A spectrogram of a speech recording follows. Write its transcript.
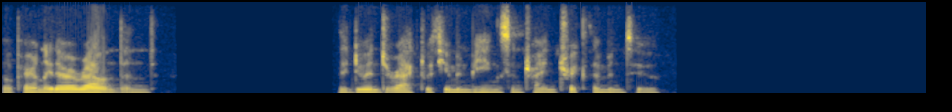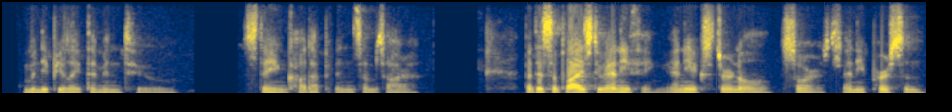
Though apparently they're around and they do interact with human beings and try and trick them into manipulate them into staying caught up in samsara. But this applies to anything, any external source, any person.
